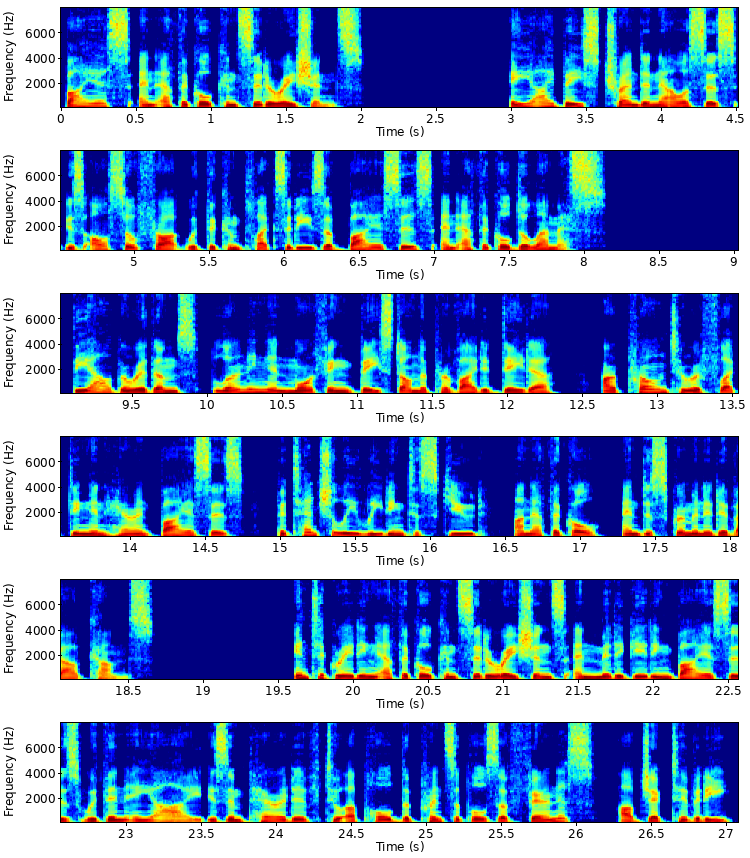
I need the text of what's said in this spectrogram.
Bias and ethical considerations. AI based trend analysis is also fraught with the complexities of biases and ethical dilemmas. The algorithms, learning and morphing based on the provided data, are prone to reflecting inherent biases, potentially leading to skewed, unethical, and discriminative outcomes. Integrating ethical considerations and mitigating biases within AI is imperative to uphold the principles of fairness, objectivity,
